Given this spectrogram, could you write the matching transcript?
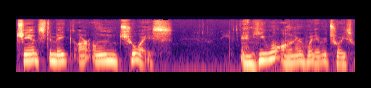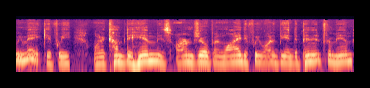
chance to make our own choice. And he will honor whatever choice we make. If we want to come to him, his arms are open wide. If we want to be independent from him,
